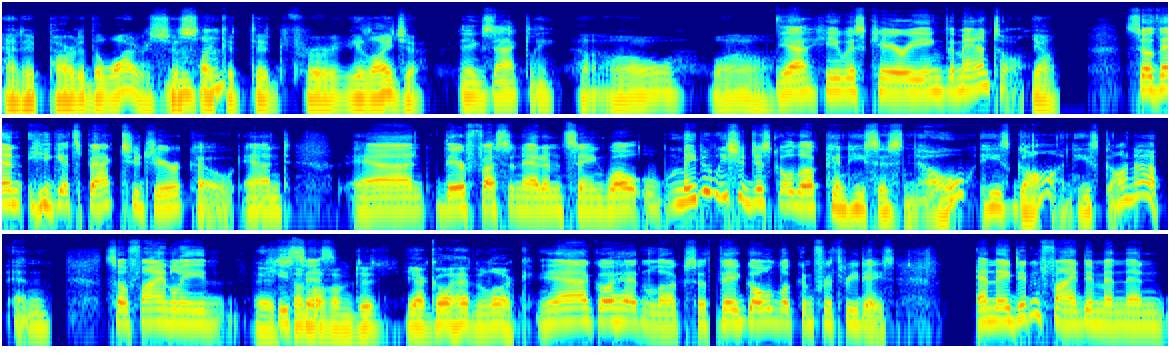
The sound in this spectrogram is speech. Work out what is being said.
and it parted the waters just Mhm. like it did for Elijah. exactly. Uh, oh, wow. Yeah, he was carrying the mantle. Yeah. So then he gets back to Jericho and and they're fussing at him and saying, "Well, maybe we should just go look." And he says, "No, he's gone. He's gone up." And so finally he some says, of them did. Yeah, go ahead and look. "Yeah, go ahead and look." So they go looking for 3 days. And they didn't find him and then,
